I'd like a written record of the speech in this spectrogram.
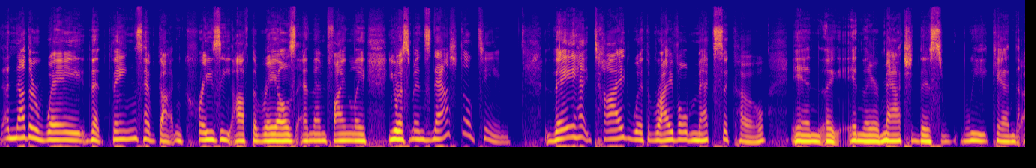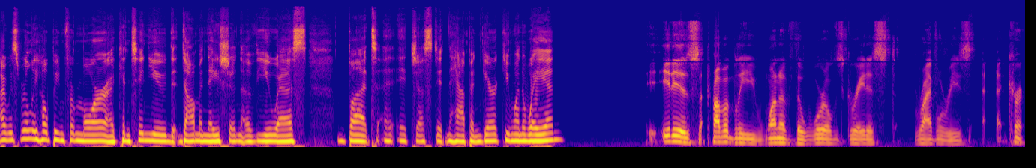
another way that things have gotten crazy off the rails. And then finally, U.S. men's national team. They had tied with rival Mexico in in their match this week, and I was really hoping for more a continued domination of the U.S., but uh, it just didn't happen. Garrick, you want to weigh in? It is probably one of the world's greatest rivalries uh, cur-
